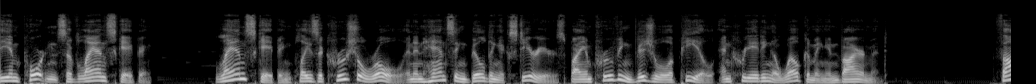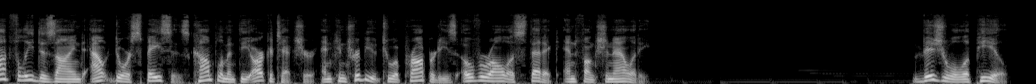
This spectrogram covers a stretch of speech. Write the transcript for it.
The importance of landscaping. Landscaping plays a crucial role in enhancing building exteriors by improving visual appeal and creating a welcoming environment. Thoughtfully designed outdoor spaces complement the architecture and contribute to a property's overall aesthetic and functionality. Visual appeal.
